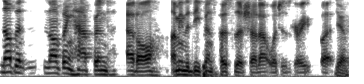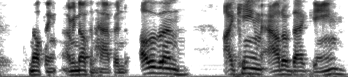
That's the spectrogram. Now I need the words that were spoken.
nothing, nothing happened at all. I mean, the defense posted a shutout, which is great, but Yeah. nothing. I mean, nothing happened other than I came out of that game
